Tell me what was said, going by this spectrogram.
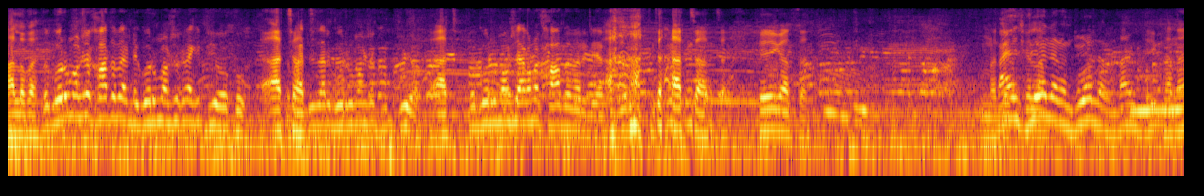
ভালো ভাই। তো গরুর মাংস খাওয়াতে পারিনি গরুর মাংস নাকি প্রিয় খুব। আচ্ছা। যার গরুর মাংস খুব প্রিয়। আচ্ছা। তো গরুর মাংস এখনও খাওয়াতে পারিনি আর। আচ্ছা আচ্ছা আচ্ছা ঠিক আছে। আমরা দেখছিলাম। এখানে?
